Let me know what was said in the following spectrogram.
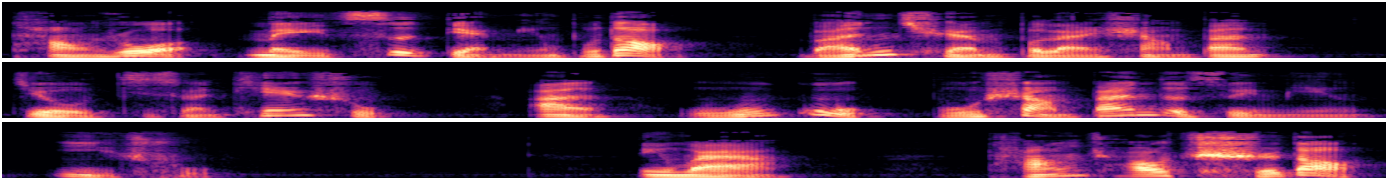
倘若每次点名不到，完全不来上班，就计算天数。按无故不上班的罪名议处。另外啊，唐朝迟到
